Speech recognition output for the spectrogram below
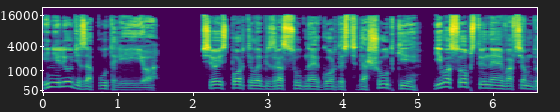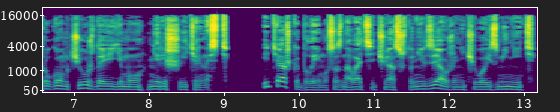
И не люди запутали ее. Все испортила безрассудная гордость Дашутки, его собственная во всем другом чуждая ему нерешительность. И тяжко было ему сознавать сейчас, что нельзя уже ничего изменить,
